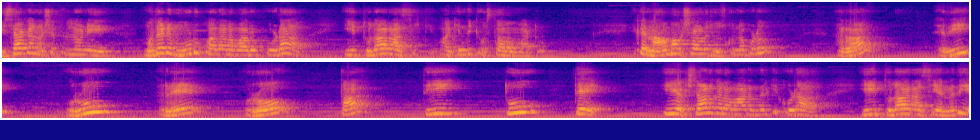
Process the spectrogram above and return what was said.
విశాఖ నక్షత్రంలోని మొదటి మూడు పాదాల వారు కూడా ఈ తులారాశికి మా కిందికి వస్తారన్నమాట. ఇక నామాక్షరాలు చూసుకున్నప్పుడు ర రి రు రే రో త తి తు తే. ఈ అక్షరాలు గల వారందరికీ కూడా ఈ తులారాశి అన్నది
